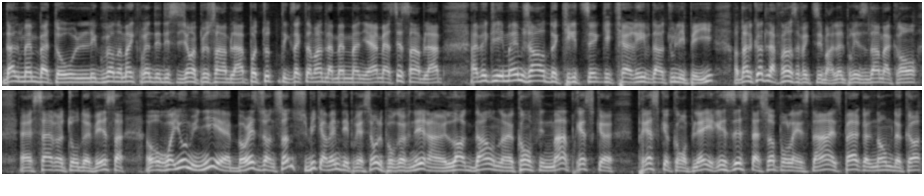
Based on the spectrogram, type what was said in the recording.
dans le même bateau. Les gouvernements qui prennent des décisions un peu semblables, pas toutes exactement de la même manière, mais assez semblables, avec les mêmes genres de critiques qui arrivent dans tous les pays. dans le cas de la France, effectivement, là, le président Macron euh, sert un tour de vis. Au Royaume-Uni, euh, Boris Johnson subit quand même des pressions pour revenir à un lockdown, un confinement presque, presque complet. Il résiste à ça pour l'instant, espère que le nombre de cas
